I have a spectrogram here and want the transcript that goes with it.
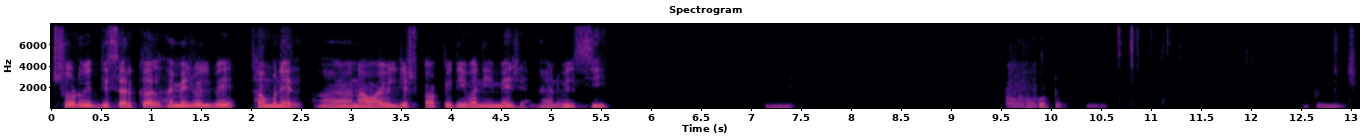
showed with the circle. Image will be thumbnail. Uh, now i will just copy the one image and we'll see. Photo image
